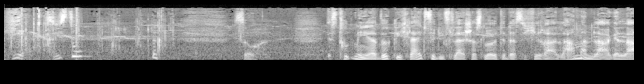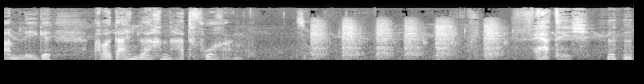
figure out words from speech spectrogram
hier, siehst du? So. Es tut mir ja wirklich leid für die Fleischersleute, dass ich ihre Alarmanlage lahmlege, aber dein Lachen hat Vorrang. So. Fertig.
